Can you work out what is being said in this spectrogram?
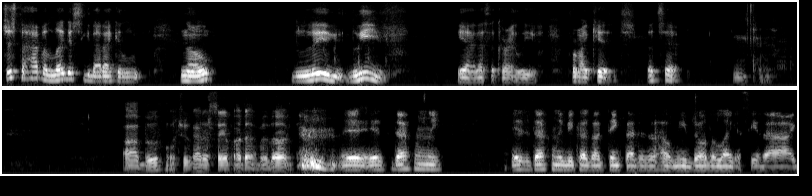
just to have a legacy that I can you know leave leave. Yeah, that's the correct leave for my kids. That's it. Okay. Uh, Boo, what you got to say about that, but dog? it, it's definitely, it's definitely because I think that it'll help me build a legacy that I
